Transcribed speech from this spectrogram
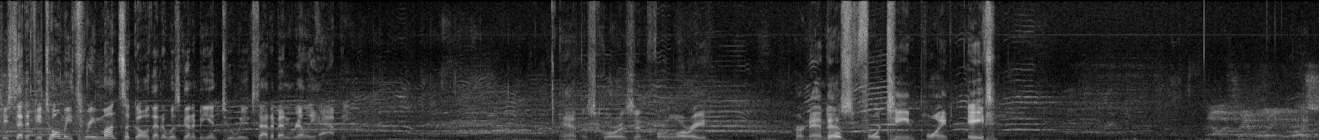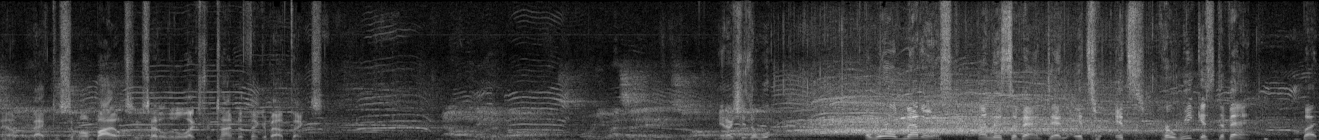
She said, if you told me three months ago that it was going to be in two weeks, I'd have been really happy. And the score is in for Laurie Hernandez, 14.8. Now back to Simone Biles, who's had a little extra time to think about things. Now Lita Gones for USA. You know, she's a, a world medalist on this event, and it's it's her weakest event. But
